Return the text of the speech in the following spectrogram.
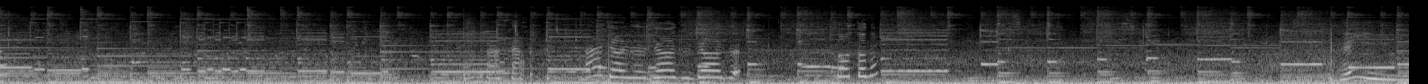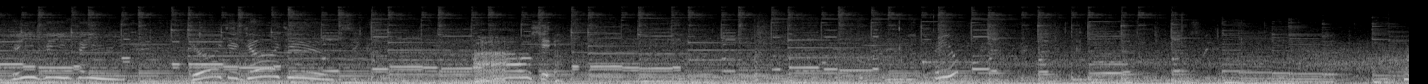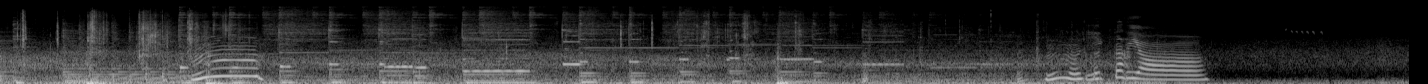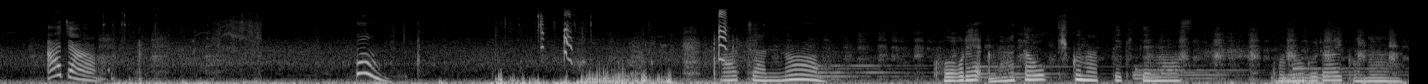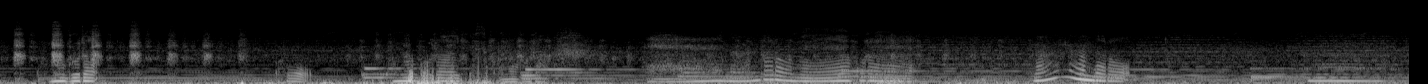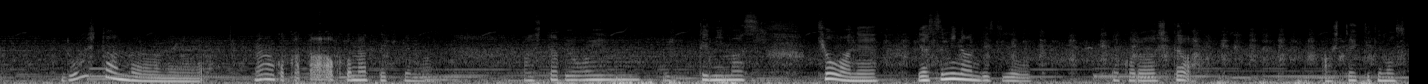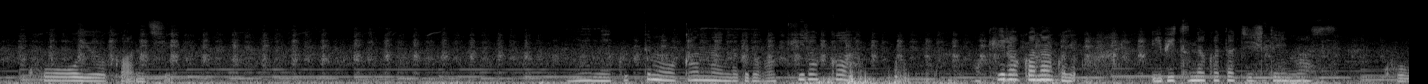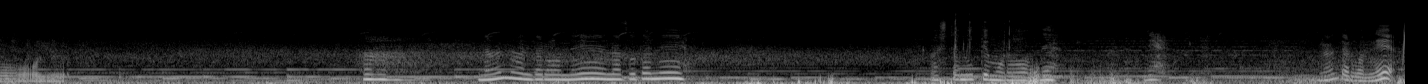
そうそう。あ上手上手上手。そっとね。はいはいはいはい。上手上手。あー美味しい。はいよ。うん、美味しかった。いくよあーちゃん。ポン。あーちゃんの。これ、また大きくなってきてます。このぐらいかな。このぐらい。こう。このぐらいです。このぐらい。えー、なんだろうね、これ。なんなんだろう。どうしたんだろうね。なんか硬くなってきてます。明日病院行ってみます。今日はね休みなんですよ。だから明日明日行ってきます。こういう感じ。ねめくってもわかんないんだけど明らか明らかなんかいびつな形しています。こういう。あ。何なんだろうね。謎だね。明日見てもらおうね。ね。なんだろうね。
